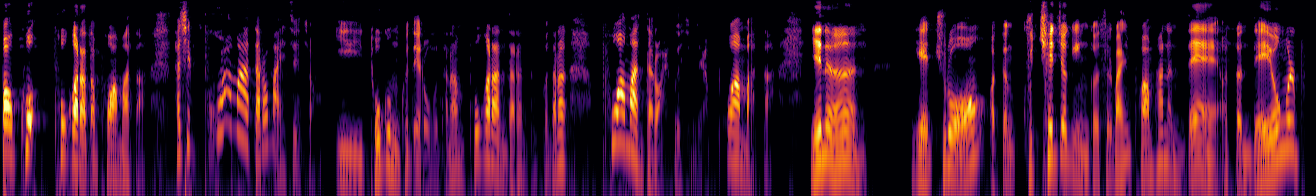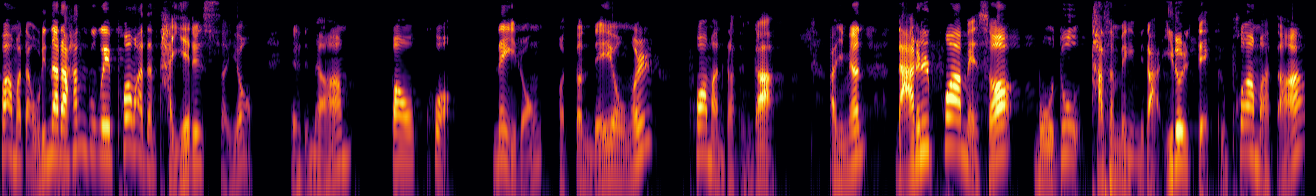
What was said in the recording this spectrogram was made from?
빠코 포괄하다 포함하다. 사실 포함하다로 많이 쓰죠. 이 도금 그대로보다는 포괄한다는 뜻보다는 포함한다로 알고 있습니다. 포함하다. 얘는 이게 주로 어떤 구체적인 것을 많이 포함하는데 어떤 내용을 포함하다. 우리나라 한국어에 포함하다는 다 예를 써요. 예를 들면 빠코 내용 어떤 내용을 포함한다든가 아니면 나를 포함해서 모두 다섯 명입니다. 이럴 때 그 포함하다.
